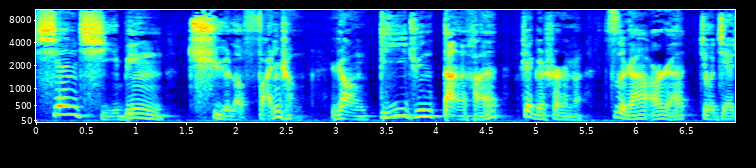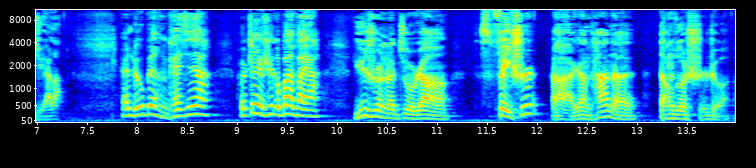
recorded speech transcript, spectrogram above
先起兵去了樊城，让敌军胆寒。这个事儿呢，自然而然就解决了。”哎，刘备很开心啊，说这也是个办法呀。于是呢，就让费师啊，让他呢当做使者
